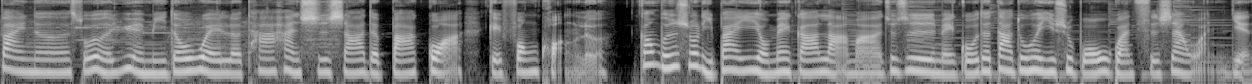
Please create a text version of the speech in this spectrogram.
拜呢，所有的乐迷都为了他和尸杀的八卦给疯狂了。刚不是说礼拜一有 Met Gala 吗？就是美国的大都会艺术博物馆慈善晚宴。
